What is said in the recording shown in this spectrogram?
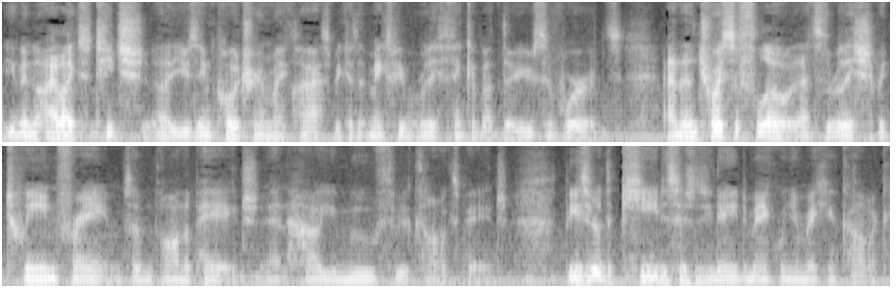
even I like to teach uh, using poetry in my class because it makes people really think about their use of words. And then choice of flow, that's the relationship between frames on the page and how you move through the comics page. These are the key decisions you need to make when you're making a comic.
